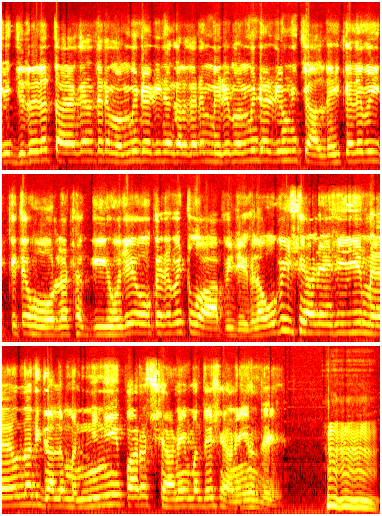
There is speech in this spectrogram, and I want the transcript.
ਇਹ ਜਦੋਂ ਇਹਦਾ ਤਾਇਆ ਕਹਿੰਦਾ ਤੇਰੇ ਮੰਮੀ ਡੈਡੀ ਨਾਲ ਗੱਲ ਕਰੇ ਮੇਰੇ ਮੰਮੀ ਡੈਡੀ ਹੁਣੀ ਚੱਲਦੇ ਸੀ ਕਹਿੰਦੇ ਵੀ ਕਿਤੇ ਹੋਰ ਨਾ ਠੱਗੀ ਹੋ ਜੇ ਉਹ ਕਹਿੰਦੇ ਵੀ ਤੂੰ ਆਪ ਹੀ ਦੇਖ ਲੈ ਉਹ ਵੀ ਸਿਆਣੇ ਸੀ ਜੀ ਮੈਂ ਉਹਨਾਂ ਦੀ ਗੱਲ ਮੰਨੀ ਨਹੀਂ ਪਰ ਸਿਆਣੇ ਬੰਦੇ ਸਿਆਣੇ ਹੁੰਦੇ। ਹੂੰ ਹੂੰ ਹੂੰ।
